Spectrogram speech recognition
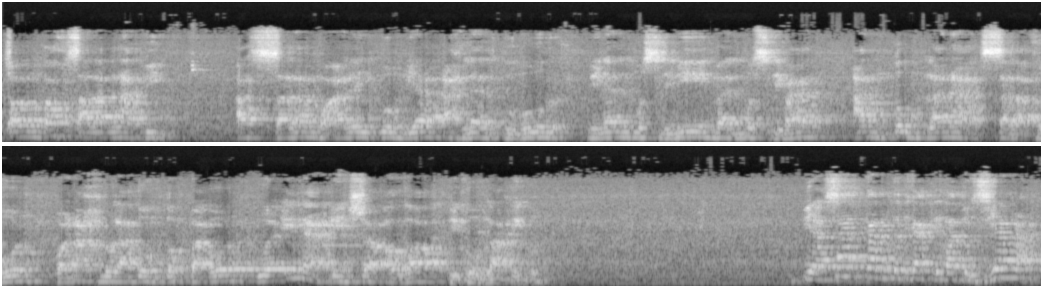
Contoh salam Nabi, Assalamualaikum ya ahlal kubur minal muslimin wal muslimat antum lana salafun wa nahnu lakum tubba'un wa inna insyaallah bikum lahiqun biasakan ketika kita berziarah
